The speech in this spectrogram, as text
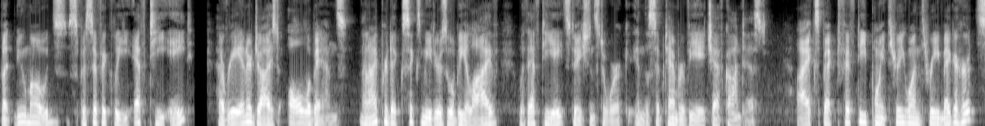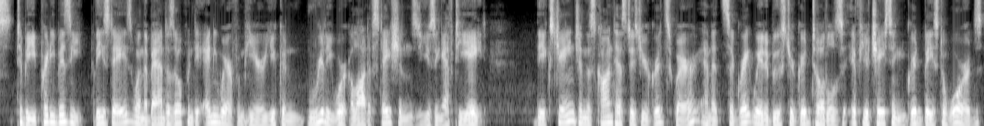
but new modes, specifically FT8, have re energized all the bands, and I predict 6 meters will be alive with FT8 stations to work in the September VHF contest. I expect 50.313 megahertz to be pretty busy. These days, when the band is open to anywhere from here, you can really work a lot of stations using FT8. The exchange in this contest is your grid square, and it's a great way to boost your grid totals if you're chasing grid based awards,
